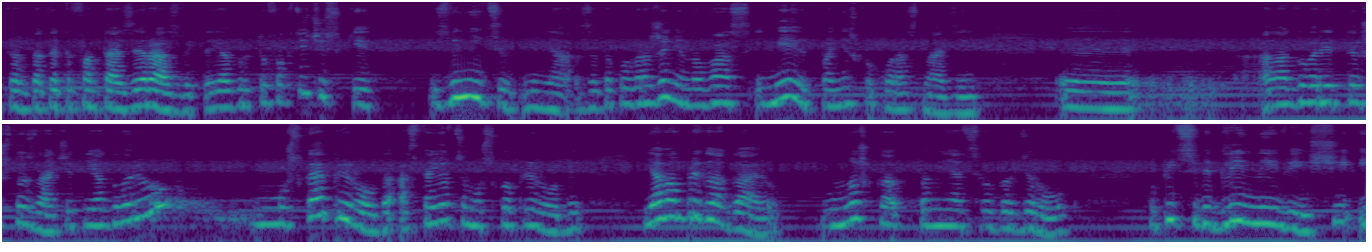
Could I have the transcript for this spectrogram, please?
скажем так, эта фантазия развита, я говорю, то фактически, извините меня за такое выражение, но вас имеют по несколько раз на день. Она говорит, что значит? Я говорю, мужская природа остается мужской природой. Я вам предлагаю немножко поменять свой гардероб, купить себе длинные вещи. И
